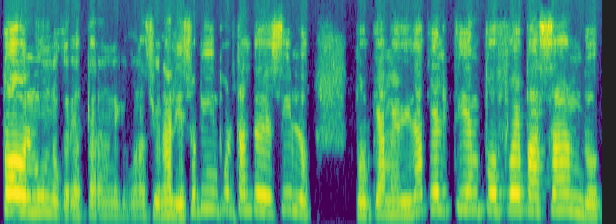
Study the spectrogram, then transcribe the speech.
todo el mundo quería estar en el equipo nacional. Y eso es bien importante decirlo, porque a medida que el tiempo fue pasando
